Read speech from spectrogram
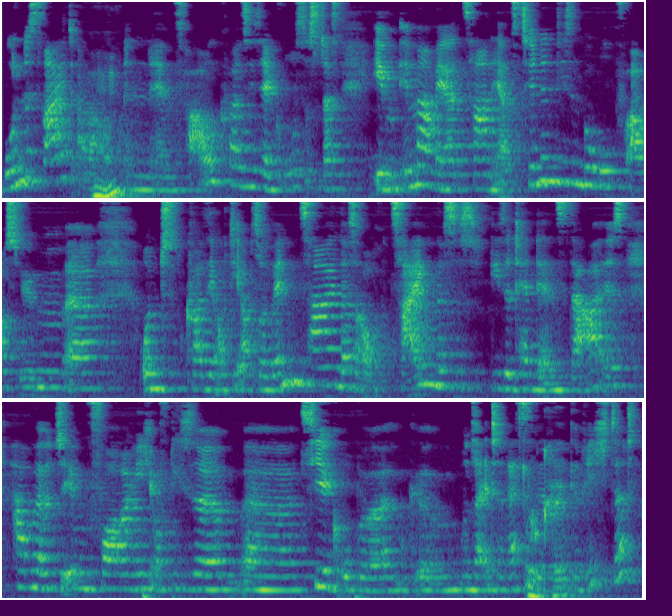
bundesweit, aber mhm. auch in MV quasi sehr groß ist, dass eben immer mehr Zahnärztinnen diesen Beruf ausüben äh, und quasi auch die Absolventenzahlen das auch zeigen, dass es diese Tendenz da ist, haben wir uns eben vorrangig auf diese äh, Zielgruppe äh, unser Interesse okay. gerichtet.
